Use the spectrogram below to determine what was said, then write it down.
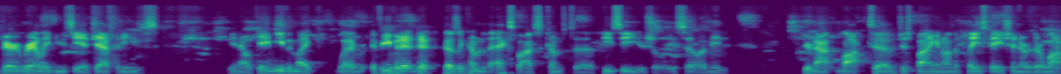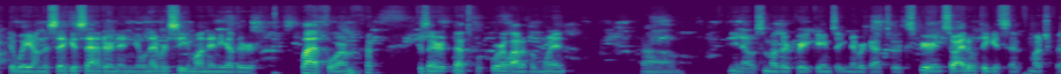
very rarely do you see a japanese you know game even like whatever if even it doesn't come to the xbox it comes to pc usually so i mean you're not locked to just buying it on the playstation or they're locked away on the sega saturn and you'll never see them on any other platform because that's where a lot of them went um, you know some other great games that you never got to experience so i don't think it's a much of a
